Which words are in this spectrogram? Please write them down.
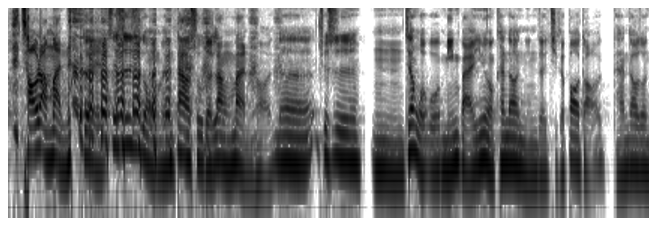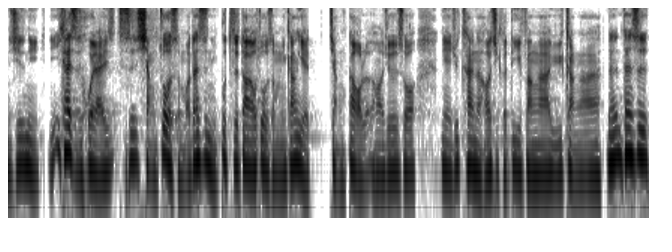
超浪漫的，对，这是一种我们大叔的浪漫哈。那就是嗯，这样我我明白，因为我看到您的几个报道谈到说，你其实你你一开始回来只是想做什么，但是你不知道要做什么。你刚刚也。讲到了哈，就是说你也去看了好几个地方啊，渔港啊，那但是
